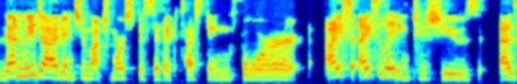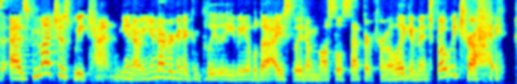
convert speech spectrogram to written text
Then we dive into much more specific testing for isolating tissues as as much as we can. You know, you're never going to completely be able to isolate a muscle separate from a ligament, but we try.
